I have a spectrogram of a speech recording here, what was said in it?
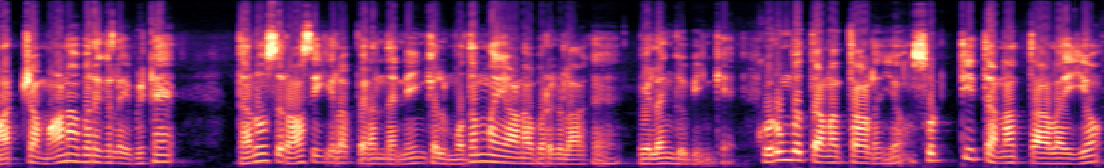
மற்ற மாணவர்களை விட தனுசு ராசியில் பிறந்த நீங்கள் முதன்மையானவர்களாக விளங்குவீங்க. குறும்புத்தனத்தாலையும் சுட்டித்தனத்தாலையும்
